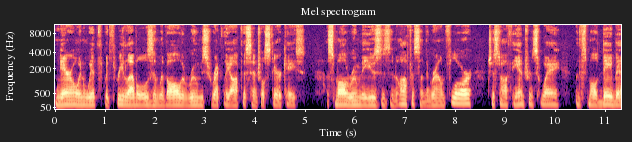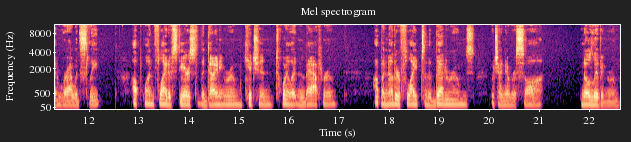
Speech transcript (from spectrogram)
narrow in width with three levels and with all the rooms directly off the central staircase. A small room they used as an office on the ground floor, just off the entranceway, with a small daybed where I would sleep. Up one flight of stairs to the dining room, kitchen, toilet, and bathroom. Up another flight to the bedrooms, which I never saw. No living room.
